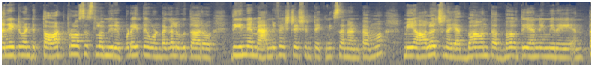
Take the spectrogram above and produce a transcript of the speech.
అనేటువంటి థాట్ ప్రాసెస్లో మీరు ఎప్పుడైతే ఉండగలుగుతారో దీన్నే మేనిఫెస్టేషన్ టెక్నిక్స్ అని అంటాము. మీ ఆలోచన యద్భావం తద్భవతి అని మీరు ఎంత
